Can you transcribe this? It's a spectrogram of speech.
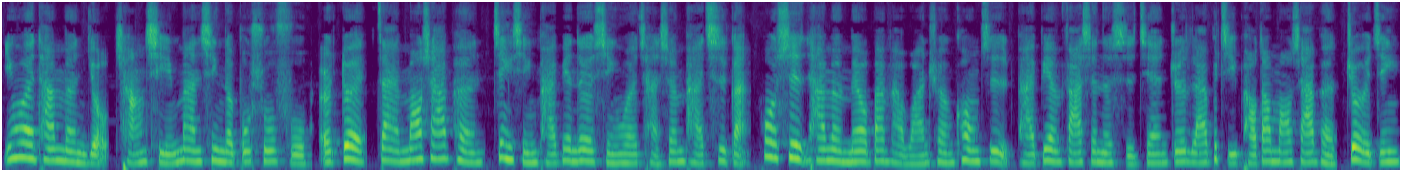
因为它们有长期慢性的不舒服，而对在猫砂盆进行排便这个行为产生排斥感，或是它们没有办法完全控制排便发生的时间，就是来不及跑到猫砂盆，就已经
